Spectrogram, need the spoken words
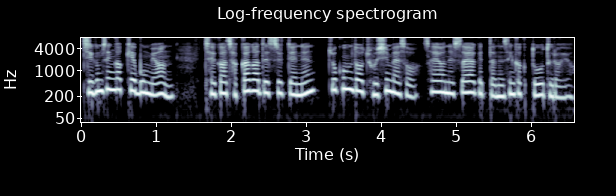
지금 생각해보면 제가 작가가 됐을 때는 조금 더 조심해서 사연을 써야겠다는 생각도 들어요.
